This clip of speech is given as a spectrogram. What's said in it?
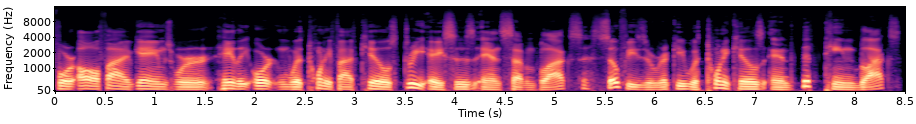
for all five games were Haley Orton with 25 kills, 3 aces, and 7 blocks. Sophie Zaricki with 20 kills and 15 blocks.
